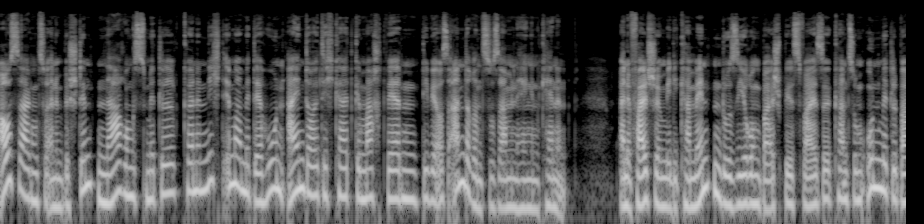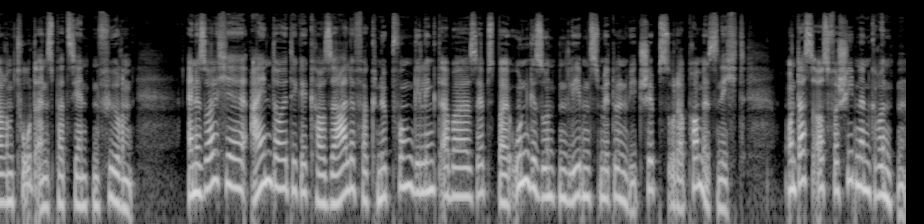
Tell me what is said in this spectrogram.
Aussagen zu einem bestimmten Nahrungsmittel können nicht immer mit der hohen Eindeutigkeit gemacht werden, die wir aus anderen Zusammenhängen kennen. Eine falsche Medikamentendosierung beispielsweise kann zum unmittelbaren Tod eines Patienten führen. Eine solche eindeutige kausale Verknüpfung gelingt aber selbst bei ungesunden Lebensmitteln wie Chips oder Pommes nicht, und das aus verschiedenen Gründen.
